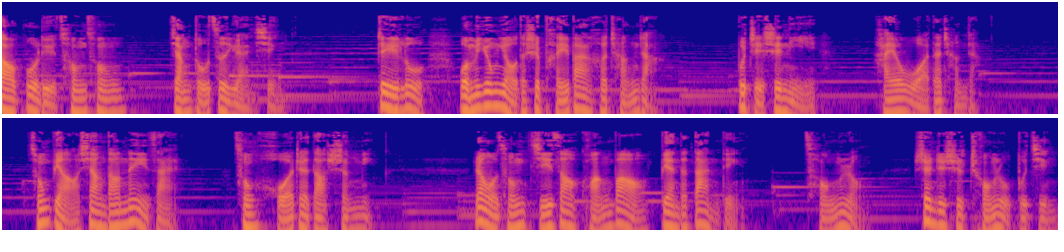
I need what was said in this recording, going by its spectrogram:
到步履匆匆，将独自远行。这一路，我们拥有的是陪伴和成长，不只是你，还有我的成长，从表象到内在，从活着到生命。让我从急躁狂暴变得淡定、从容，甚至是宠辱不惊。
